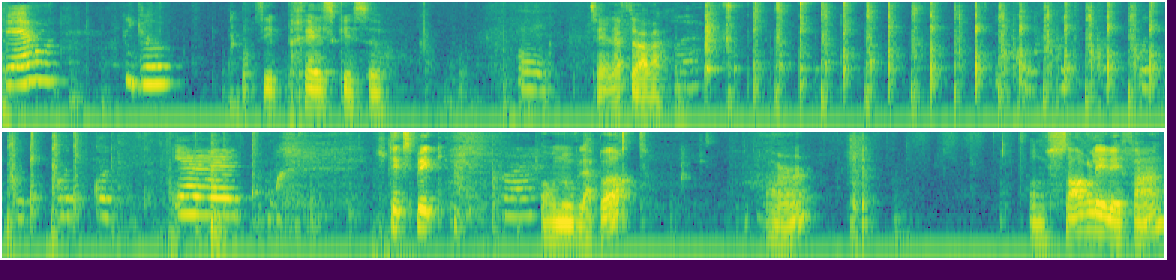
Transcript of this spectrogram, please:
ferme le frigo. C'est presque ça. Tiens, lève-toi avant. Je t'explique. On ouvre la porte. Un. On sort l'éléphant.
